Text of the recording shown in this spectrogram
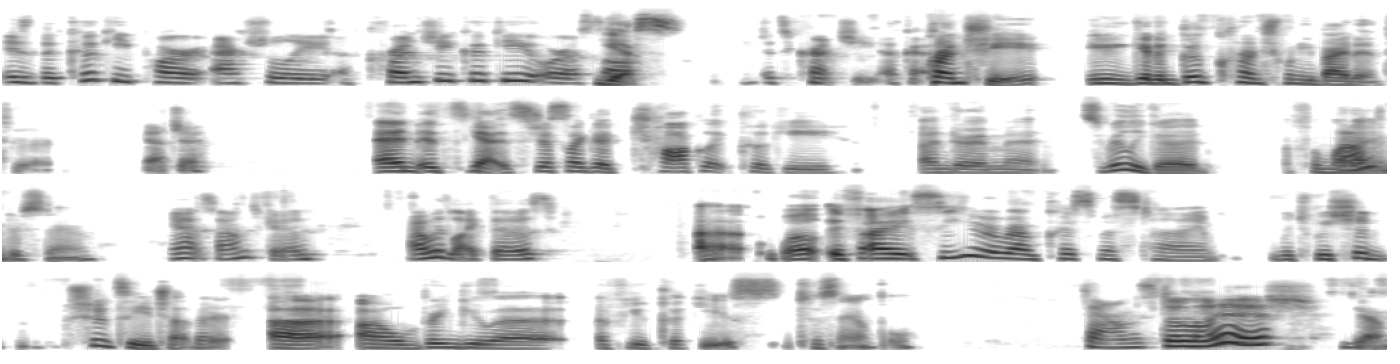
is the cookie part actually a crunchy cookie or a soft? Yes. It's crunchy. Okay. Crunchy. You get a good crunch when you bite into it. Gotcha. And it's yeah, it's just like a chocolate cookie under a mint. It's really good from what sounds, I understand. Yeah, it sounds good. I would like those. Uh, well, if I see you around Christmas time, which we should should see each other, uh, I'll bring you a, a few cookies to sample. Sounds delish. Yeah.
